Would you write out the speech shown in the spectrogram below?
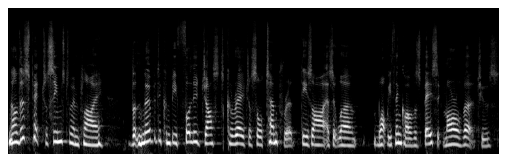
Now, this picture seems to imply that nobody can be fully just, courageous, or temperate. These are, as it were, what we think of as basic moral virtues.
